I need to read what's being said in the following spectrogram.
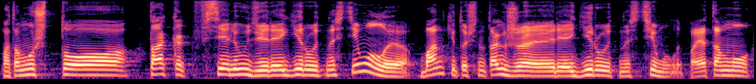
Потому что так как все люди реагируют на стимулы, банки точно так же реагируют на стимулы. Поэтому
